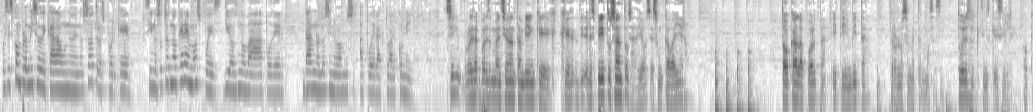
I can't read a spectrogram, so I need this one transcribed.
pues es compromiso de cada uno de nosotros, porque si nosotros no queremos, pues Dios no va a poder dárnoslos y no vamos a poder actuar con ellos. Sí, por eso, por eso mencionan también que, que el Espíritu Santo, o sea, Dios, es un caballero. Toca a la puerta y te invita, pero no se mete nomás así. Tú eres el que tienes que decirle, ok.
